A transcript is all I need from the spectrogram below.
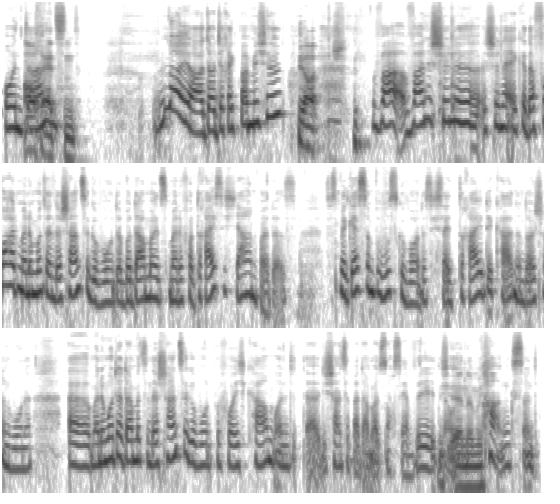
Und dann, Auch ätzend. Naja, da direkt bei Michel. Ja. War, war eine schöne, schöne Ecke. Davor hat meine Mutter in der Schanze gewohnt, aber damals, meine vor 30 Jahren war das. Es ist mir gestern bewusst geworden, dass ich seit drei Dekaden in Deutschland wohne. Äh, meine Mutter hat damals in der Schanze gewohnt, bevor ich kam und äh, die Schanze war damals noch sehr wild. Ich ne, erinnere mich. Punks und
